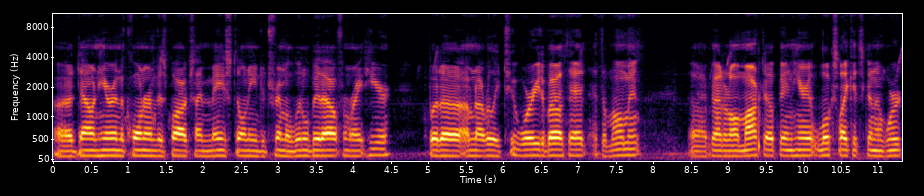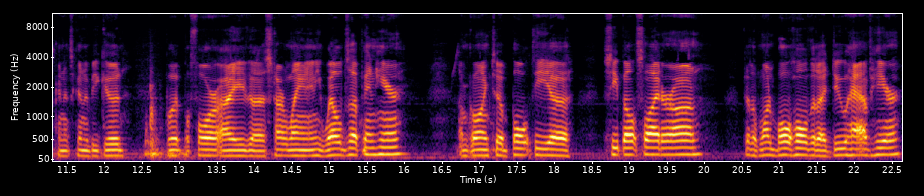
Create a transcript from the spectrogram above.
Uh, down here in the corner of this box, I may still need to trim a little bit out from right here, but uh, I'm not really too worried about that at the moment. Uh, I've got it all mocked up in here. It looks like it's going to work and it's going to be good. But before I uh, start laying any welds up in here, I'm going to bolt the uh, seatbelt slider on to the one bolt hole that I do have here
